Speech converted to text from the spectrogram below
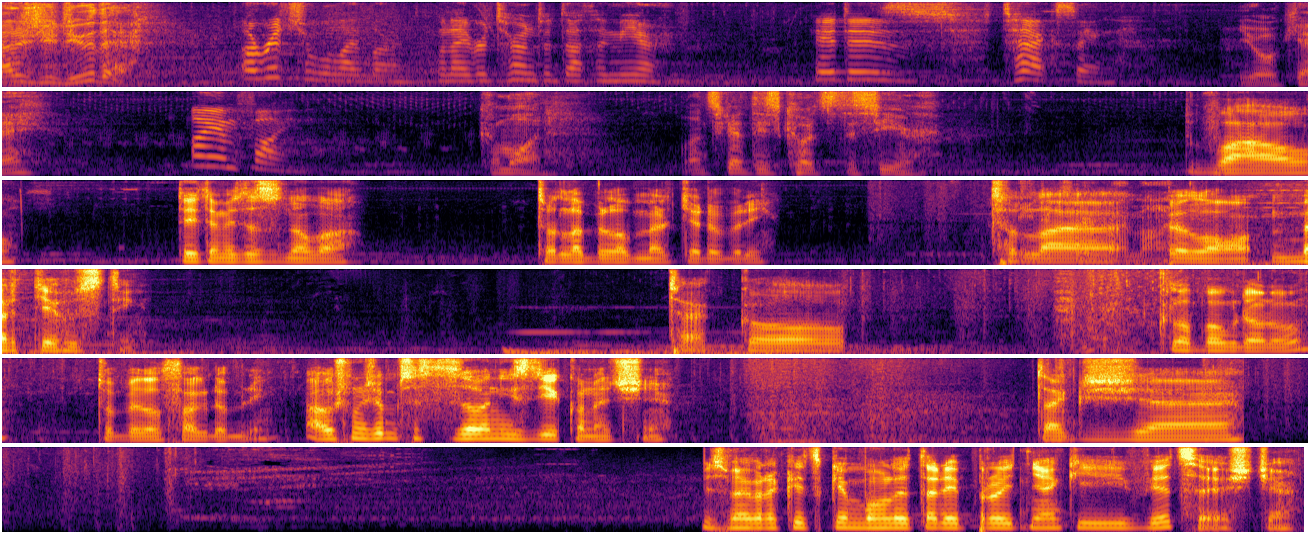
How did you do that? A ritual I learned when I returned to Dathomir. It is taxing. You okay? I am fine. Come on. Let's get these coats to Seer. Wow. Dejte mi to znova. Tohle bylo mrtě dobrý. Tohle bylo mrtě hustý. Tako... Klobouk dolů. To bylo fakt dobrý. A už můžeme přes zelený zdi konečně. Takže... Jsme prakticky mohli tady projít nějaký věci ještě.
